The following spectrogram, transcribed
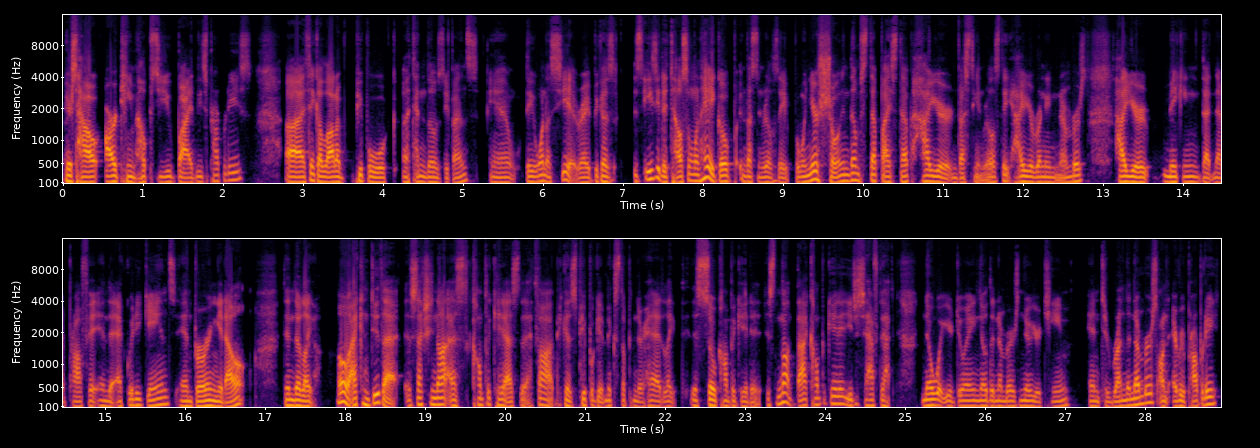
Here's how our team helps you buy these properties. Uh, I think a lot of people will attend those events and they want to see it, right? Because it's easy to tell someone, hey, go invest in real estate. But when you're showing them step by step how you're investing in real estate, how you're running numbers, how you're making that net profit and the equity gains and burning it out, then they're like, oh, I can do that. It's actually not as complicated as I thought because people get mixed up in their head. Like it's so complicated. It's not that complicated. You just have to know what you're doing, know the numbers, know your team, and to run the numbers on every property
